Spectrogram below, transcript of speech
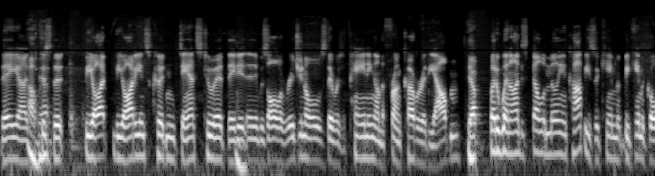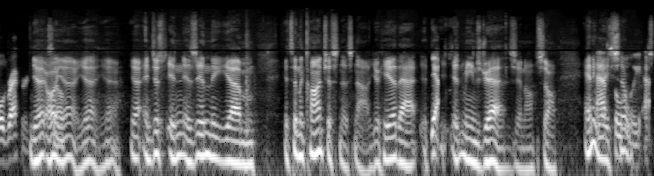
They uh, Oh, because the the the audience couldn't dance to it. Hmm. They did, and it was all originals. There was a painting on the front cover of the album. Yep. But it went on to sell a million copies. It came it became a gold record. Yeah. Oh, yeah. Yeah. Yeah. Yeah. And just in is in the um, it's in the consciousness now. You hear that? It, Yeah. It means jazz. You know. So anyway, Absolutely. so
